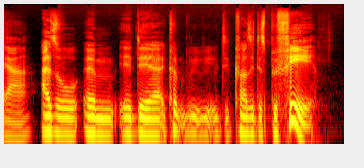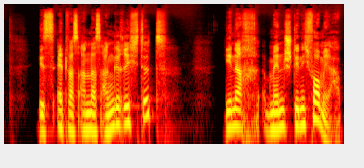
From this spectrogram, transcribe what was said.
Ja. Also ähm, der quasi das Buffet ist etwas anders angerichtet je nach Mensch, den ich vor mir habe.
